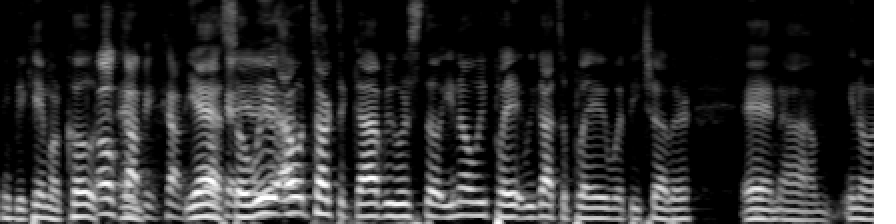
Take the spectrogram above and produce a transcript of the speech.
He became our coach. Oh, And- copy, copy. Yeah, Okay, so we, yeah. I would talk to Capi. We're still, you know, we played, we got to play with each other, and um, you know,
